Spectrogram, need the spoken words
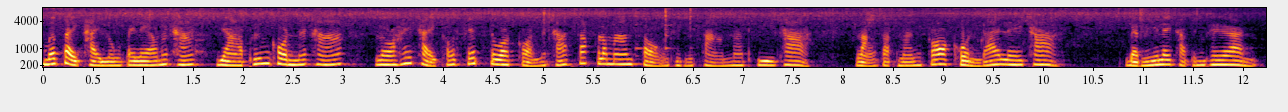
เมื่อใส่ไข่ลงไปแล้วนะคะ อย่าพึ่งคนนะคะ รอให้ไข่เขาเซตตัวก่อนนะคะ สักประมาณ 2-3 นาทีค่ะ หลังจากนั้นก็คนได้เลยค่ะ แบบนี้เลยค่ะเพื่อนๆ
